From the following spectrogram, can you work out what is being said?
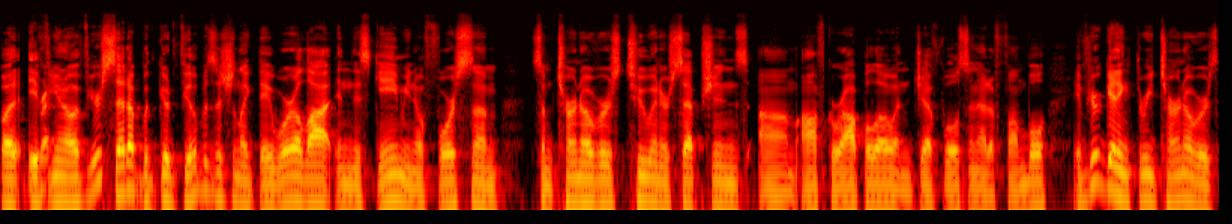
But if you know if you're set up with good field position like they were a lot in this game you know force some some turnovers two interceptions um, off Garoppolo and Jeff Wilson had a fumble. If you're getting three turnovers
